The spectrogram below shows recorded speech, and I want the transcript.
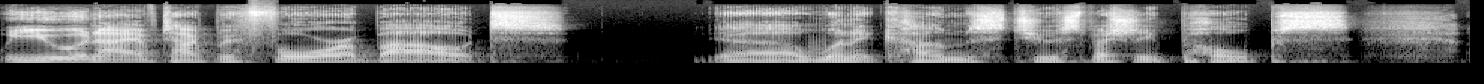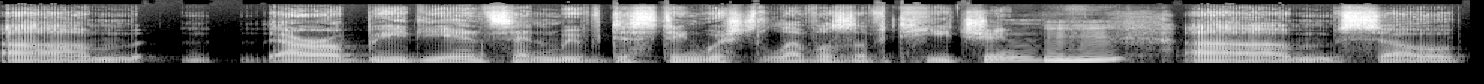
you and I have talked before about uh, when it comes to especially popes, um, our obedience, and we've distinguished levels of teaching. Mm-hmm. Um, so,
